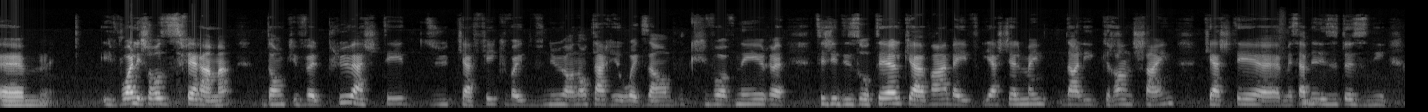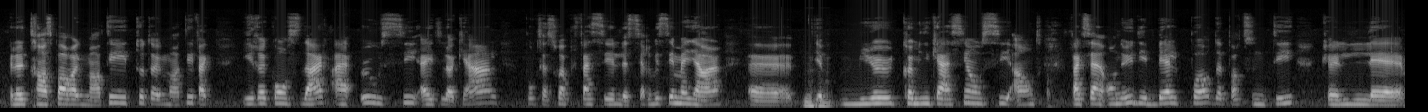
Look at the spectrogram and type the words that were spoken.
euh, ils voient les choses différemment. Donc, ils veulent plus acheter du café qui va être venu en Ontario, exemple, ou qui va venir. Euh, tu sais, j'ai des hôtels qui avant, ben, ils achetaient le même dans les grandes chaînes, qui achetaient, euh, mais ça venait des États-Unis. Là, le transport a augmenté, tout a augmenté. Fait ils reconsidèrent à eux aussi être local pour que ça soit plus facile. Le service est meilleur. Euh, il y a mhm. mieux de communication aussi entre. Fait que ça, on a eu des belles portes d'opportunités que les,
